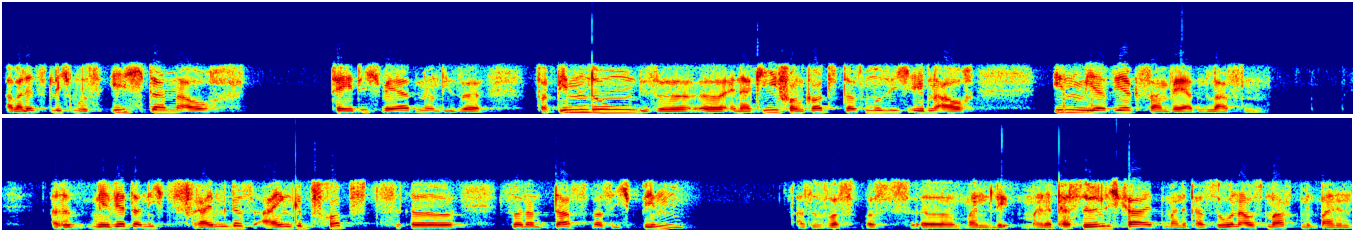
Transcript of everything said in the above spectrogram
Aber letztlich muss ich dann auch tätig werden und diese Verbindung, diese äh, Energie von Gott, das muss ich eben auch in mir wirksam werden lassen. Also mir wird da nichts Fremdes eingepfropft, äh, sondern das, was ich bin, also was, was äh, mein, meine Persönlichkeit, meine Person ausmacht mit meinen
